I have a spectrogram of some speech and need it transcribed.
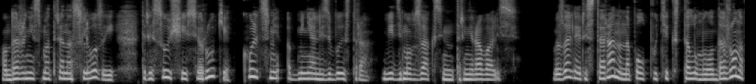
Он даже несмотря на слезы и трясущиеся руки, кольцами обменялись быстро, видимо, в ЗАГСе натренировались. В зале ресторана на полпути к столу молодоженов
